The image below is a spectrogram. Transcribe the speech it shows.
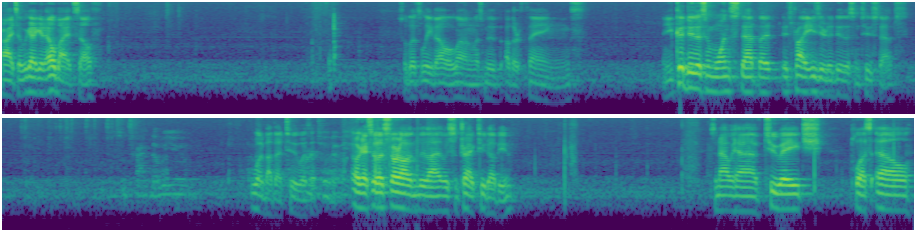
Alright, so we gotta get L by itself. So let's leave L alone, let's move other things. And you could do this in one step, but it's probably easier to do this in two steps. subtract W What about that two with or it? two. Okay, so let's start off and do that. We subtract two W. So now we have two H plus L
